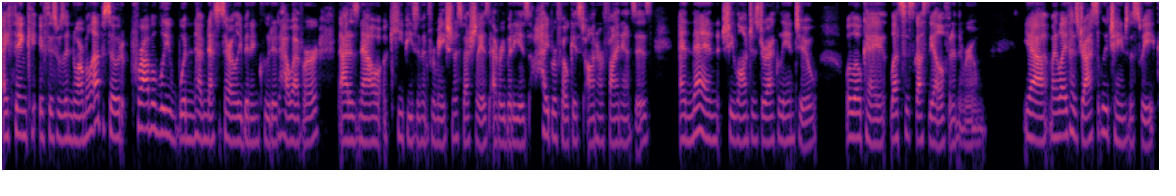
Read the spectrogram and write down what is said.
I think if this was a normal episode, probably wouldn't have necessarily been included. However, that is now a key piece of information, especially as everybody is hyper focused on her finances. And then she launches directly into, well, okay, let's discuss the elephant in the room. Yeah, my life has drastically changed this week.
